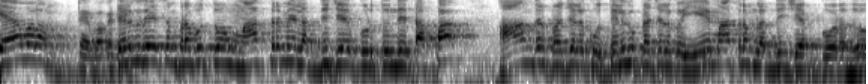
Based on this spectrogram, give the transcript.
కేవలం తెలుగుదేశం ప్రభుత్వం మాత్రమే లబ్ధి చేకూరుతుంది తప్ప ఆంధ్ర ప్రజలకు తెలుగు ప్రజలకు ఏ మాత్రం లబ్ధి చేకూరదు.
